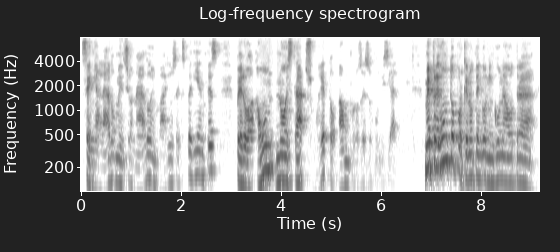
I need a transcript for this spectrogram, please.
señalado, mencionado en varios expedientes, pero aún no está sujeto a un proceso judicial. Me pregunto, porque no tengo ninguna otra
